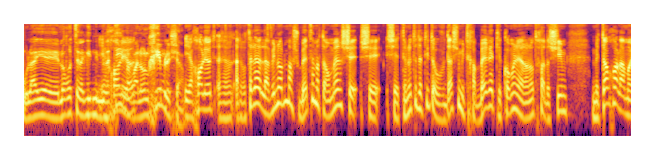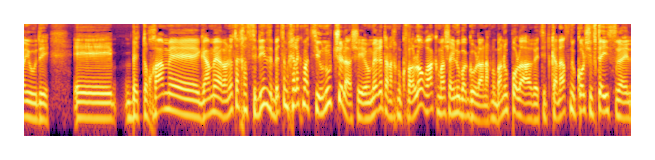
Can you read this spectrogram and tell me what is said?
אולי אה, לא רוצה להגיד נמלטים, להיות. אבל הולכים לשם. יכול להיות, אני רוצה להבין עוד משהו, בעצם אתה אומר שהציונות הדתית העובדה שהיא מתחברת לכל מיני רעיונות חדשים מתוך העולם היהודי, אה, בתוכם אה, גם הרעיונות החסידים זה בעצם חלק מהציונות שלה שהיא אומרת אנחנו כבר לא רק מה שהיינו בגולה אנחנו באנו פה לארץ התכנסנו כל שבטי ישראל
